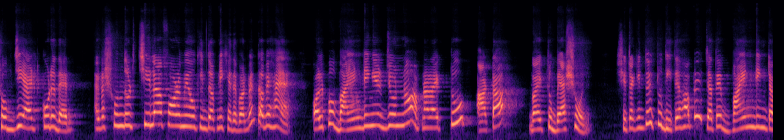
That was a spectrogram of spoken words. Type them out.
সবজি অ্যাড করে দেন, একটা সুন্দর চিলা ফর্মেও কিন্তু আপনি খেতে পারবেন। তবে হ্যাঁ অল্প বাইন্ডিং এর জন্য আপনারা একটু আটা বা একটু বেসন, সেটা কিন্তু একটু দিতে হবে যাতে বাইন্ডিংটা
